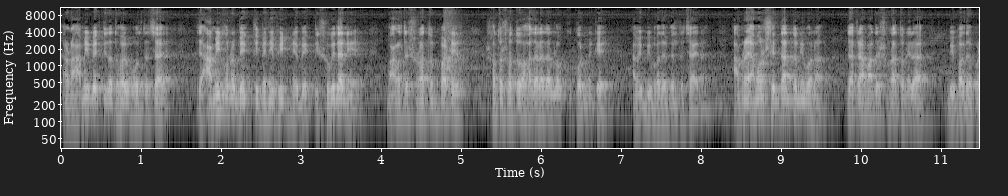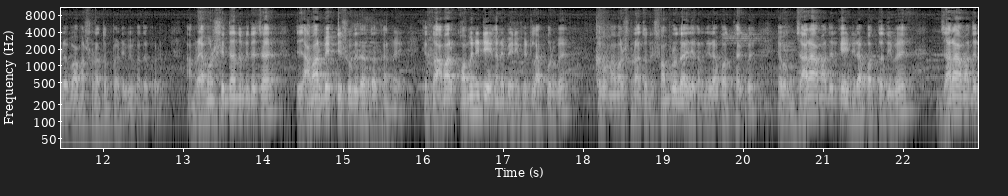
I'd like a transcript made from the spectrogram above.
কারণ আমি ব্যক্তিগতভাবে বলতে চাই যে, আমি কোনো ব্যক্তি বেনিফিট নিয়ে, ব্যক্তি সুবিধা নিয়ে বাংলাদেশ সনাতন পার্টির শত শত হাজার হাজার লক্ষ কর্মীকে আমি বিপদে ফেলতে চাই না। আমরা এমন সিদ্ধান্ত নিব না যাতে আমাদের সনাতনীরা বিপদে পড়ে বা আমার সনাতন পার্টি বিপদে পড়ে। আমরা এমন সিদ্ধান্ত নিতে চাই যে, আমার ব্যক্তি সুবিধার দরকার নেই, কিন্তু আমার কমিউনিটি এখানে বেনিফিট লাভ করবে এবং আমার সনাতনী সম্প্রদায় যেখানে নিরাপদ থাকবে এবং যারা আমাদেরকে এই নিরাপত্তা দিবে, যারা আমাদের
